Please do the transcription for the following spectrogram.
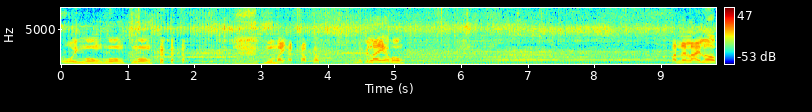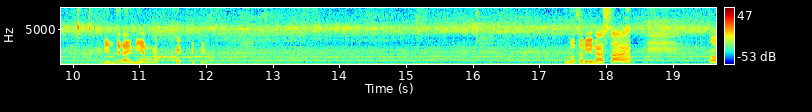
โอ้ยงงงงงง มือใหม่หัดขับครับ ไม่เป็นไรครับผม ปั่นหลายๆรอบดินจะได้เนียนครับ โรตารี่นาซาครับ ก็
